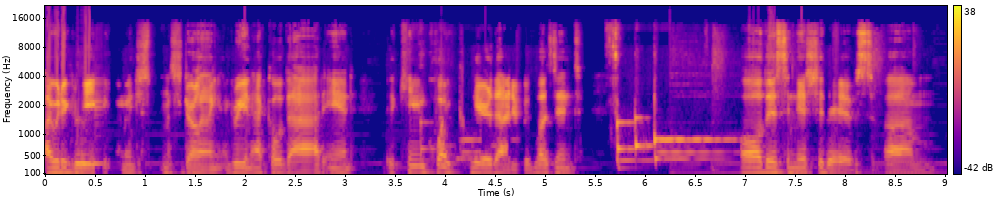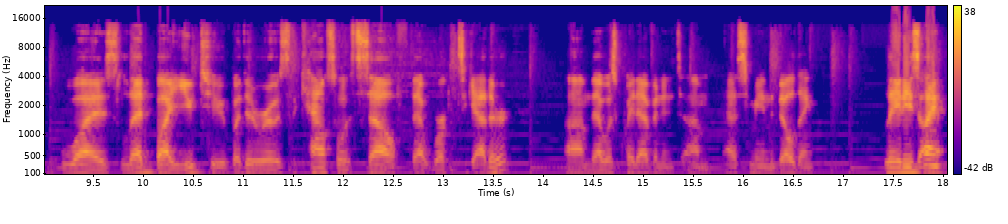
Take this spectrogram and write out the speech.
I would agree. I mean, just Mr. Darling, agree and echo that. And it came quite clear that it wasn't all this initiatives um, was led by YouTube, but there was the council itself that worked together. Um, that was quite evident um, as to me in the building. Ladies, I,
